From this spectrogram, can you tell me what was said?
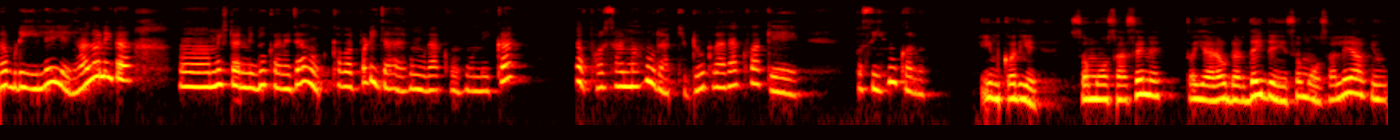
રબડી લઈ લઈ હાલો નહીં તો મિષ્ટાનની દુકાને જાઉં. ખબર પડી જાય હું રાખું હું નહીં કા? તો ફરસાણમાં હું રાખ્યું? ઢોકળા રાખવા કે પછી શું કરું? એમ કરીએ. સમોસા છે ને તૈયાર ઓર્ડર દઈ દઈએ. સમોસા લઈ આવ્યું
